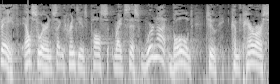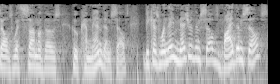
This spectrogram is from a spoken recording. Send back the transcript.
faith, elsewhere in 2 Corinthians, Paul writes this We're not bold to compare ourselves with some of those who commend themselves, because when they measure themselves by themselves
